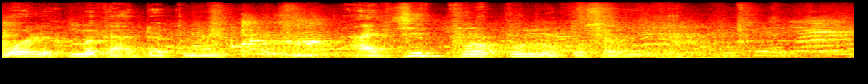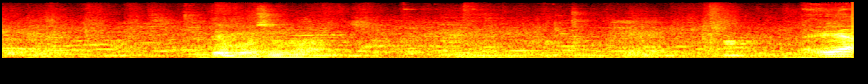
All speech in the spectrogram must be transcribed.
kun bɔ de tun bɛ k'a datugu a ji pɔrɔpɔrɔ don kosɛbɛ o tɛ bɔ sunu la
